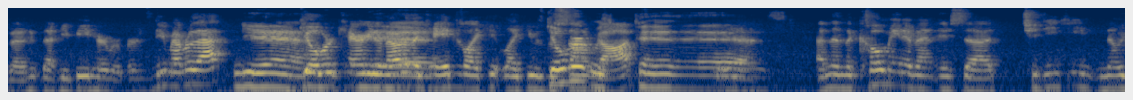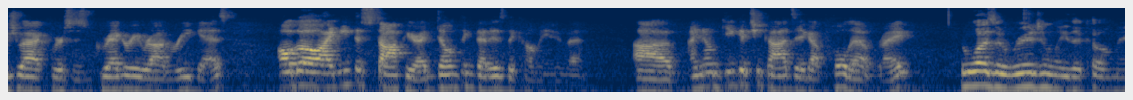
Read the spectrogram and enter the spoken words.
that that he beat Herbert Burns. Do you remember that? Yeah. Gilbert carried him out of the cage like he, like he was the son Gilbert of was God. pissed. And then the co-main event is uh, Chidiki Nojuak versus Gregory Rodrigues. Although I need to stop here, I don't think that is the co-main event. Uh, I know Giga Chikadze got pulled out, right? Who was originally the co-man.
